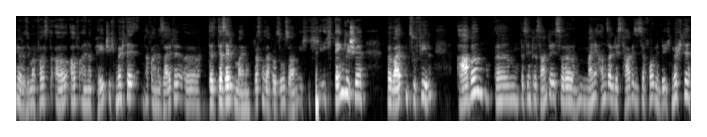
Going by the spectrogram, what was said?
Ja, da sind wir fast auf einer Page. Ich möchte auf einer Seite äh, der, derselben Meinung. Lass uns einfach so sagen. Ich, ich, ich denglische bei Weitem zu viel. Aber ähm, das Interessante ist, oder meine Ansage des Tages ist ja folgende. Ich möchte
